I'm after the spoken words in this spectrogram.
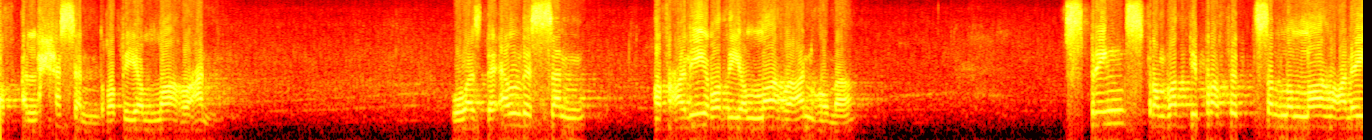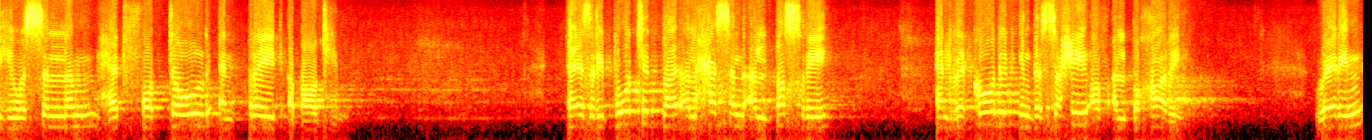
of Al-Hasan radiyallahu anhu who was the eldest son of Ali radiallahu anhuma, springs from what the Prophet sallallahu alayhi wasallam had foretold and prayed about him. As reported by Al-Hasan al-Basri and recorded in the Sahih of Al-Bukhari, wherein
